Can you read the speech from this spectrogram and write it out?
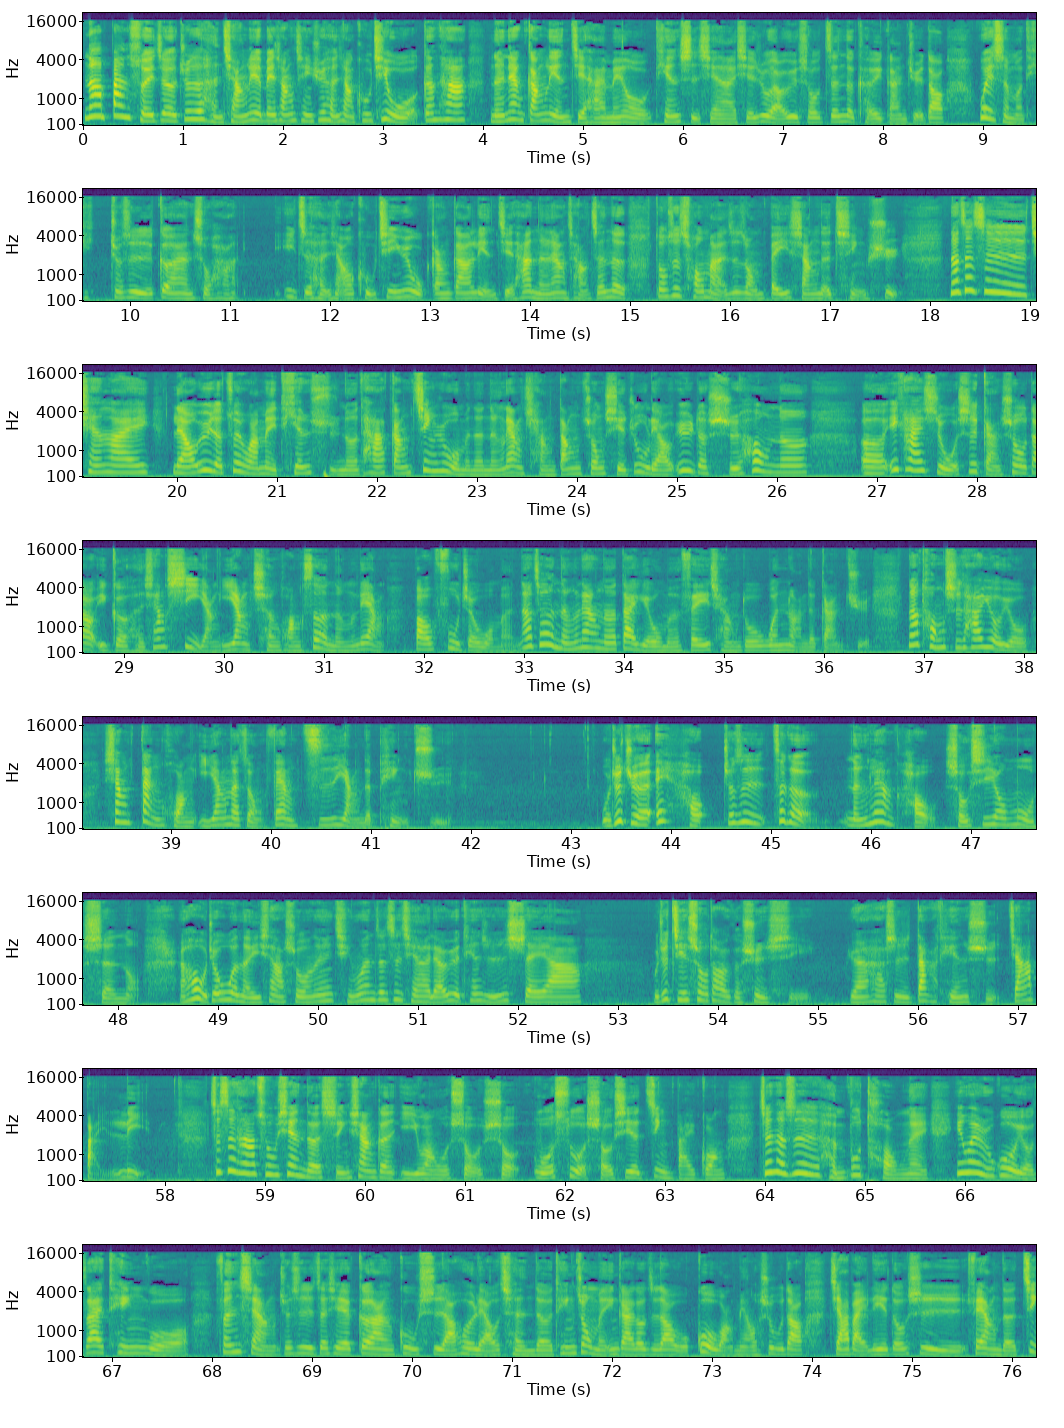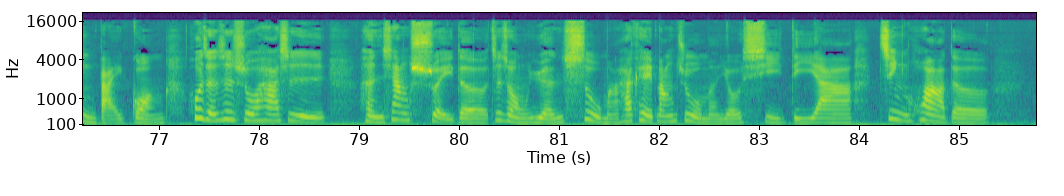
那伴随着就是很强烈的悲伤情绪，很想哭泣。我跟他能量刚连接，还没有天使前来协助疗愈的时候，真的可以感觉到为什么就是个案说他。一直很想要哭泣，因为我刚刚连接他的能量场，真的都是充满了这种悲伤的情绪。那这次前来疗愈的最完美天使呢，他刚进入我们的能量场当中协助疗愈的时候呢，呃，一开始我是感受到一个很像夕阳一样橙黄色能量。包覆着我们，那这个能量呢，带给我们非常多温暖的感觉。那同时，它又有像蛋黄一样那种非常滋养的品质。我就觉得，哎，好，就是这个能量好熟悉又陌生哦。然后我就问了一下，说，那请问这次前来疗愈的天使是谁啊？我就接受到一个讯息，原来他是大天使加百列。这次他出现的形象跟以往我所熟我所熟悉的净白光真的是很不同诶，因为如果有在听我分享就是这些个案故事啊或疗程的听众们，应该都知道我过往描述到加百列都是非常的净白光，或者是说它是很像水的这种元素嘛，它可以帮助我们有洗涤啊、净化的。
